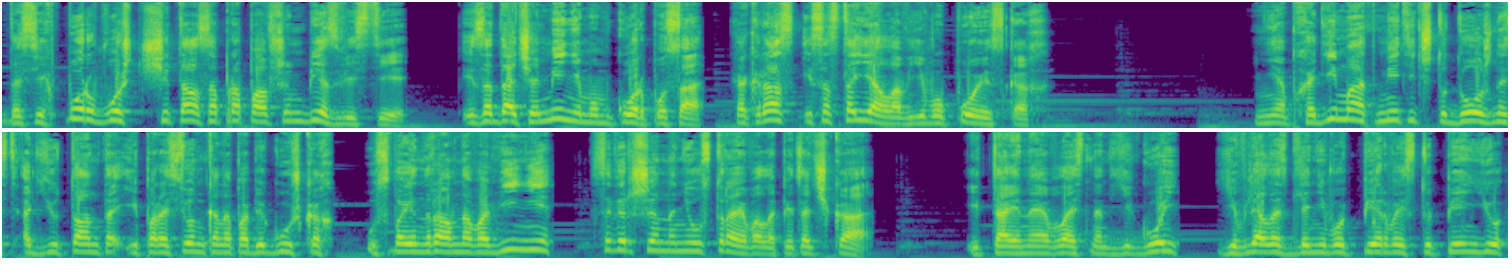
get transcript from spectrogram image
До сих пор вождь считался пропавшим без вести, и задача минимум корпуса как раз и состояла в его поисках. Необходимо отметить, что должность адъютанта и поросенка на побегушках у своенравного Вини совершенно не устраивала Пятачка. И тайная власть над Егой являлась для него первой ступенью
